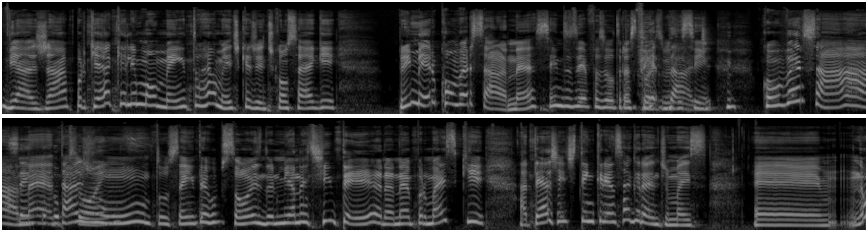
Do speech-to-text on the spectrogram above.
viajar, porque é aquele momento realmente que a gente consegue Primeiro conversar, né? Sem dizer fazer outras coisas, Verdade. mas assim, conversar, sem né? Tá junto, sem interrupções, dormir a noite inteira, né? Por mais que até a gente tem criança grande, mas é, não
